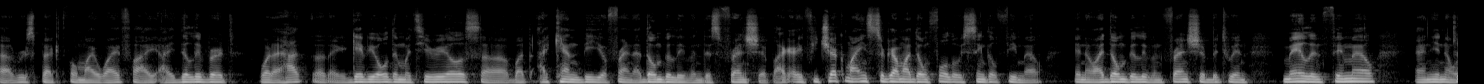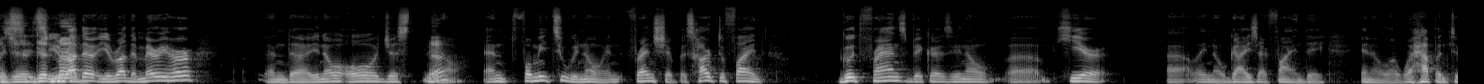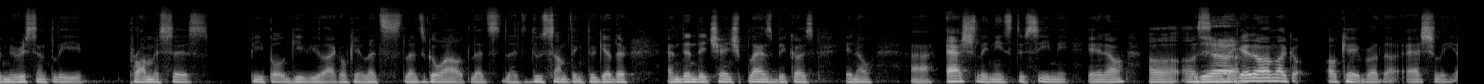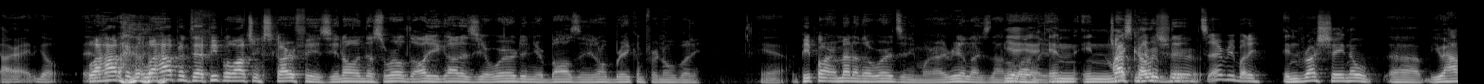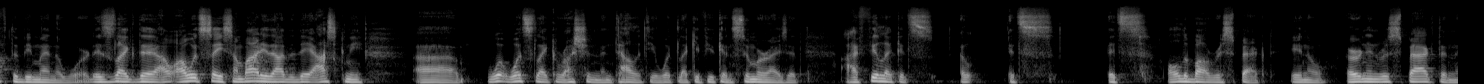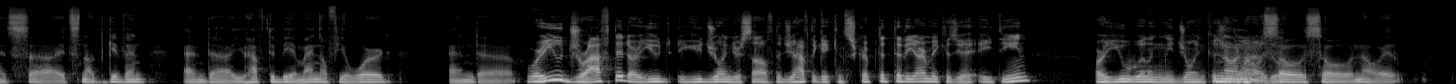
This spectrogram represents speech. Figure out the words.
uh, respect for my wife i, I delivered what I had. Uh, I gave you all the materials, uh, but I can't be your friend. I don't believe in this friendship. Like if you check my Instagram, I don't follow a single female. You know, I don't believe in friendship between male and female. And you know, it's, it's- you man. rather you rather marry her, and uh, you know, or just you Yeah. know. And for me too, you know, in friendship, it's hard to find good friends because you know uh, here, uh, you know, guys I find they, you know, uh, what happened to me recently, promises people give you like okay let's let's go out let's let's do something together and then they change plans because you know uh, ashley needs to see me you know uh, uh, Yeah. like, you know i'm like okay brother ashley all right go What happened? What happened to people watching Scarface? You know, in this world, all you got is your word and your balls, and you don't break them for nobody. Yeah People aren't men of their words anymore. I realize that. a yeah, lot yeah. lately. in in my Trust every- culture it's everybody. in Russia, you know, uh, you have to be man of word. It's like the I, I would say somebody the other day asked me, uh, what what's like Russian mentality? What like if you can summarize it? I feel like it's uh, it's it's all about respect. You know, earning respect, and it's uh, it's not given, and uh, you have to be a man of your word. And uh, Were you drafted, or you you joined yourself? Did you have to get conscripted to the army because you're 18, or you willingly joined because you no, no. to do it? So, so no. It,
